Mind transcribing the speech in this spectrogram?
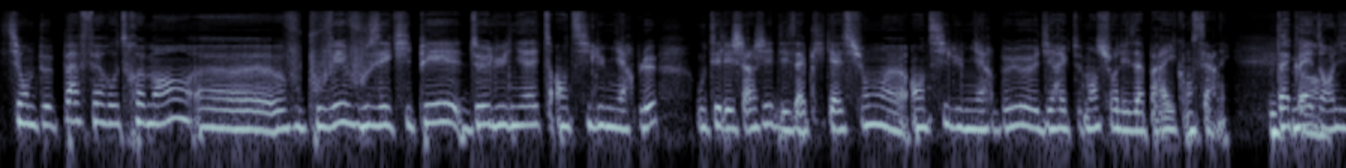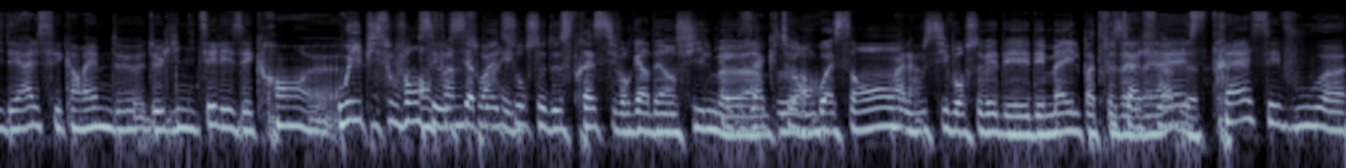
Si on ne peut pas faire autrement, euh, vous pouvez vous équiper de lunettes anti-lumière bleue ou télécharger des applications anti-lumière bleue directement sur les appareils concernés. D'accord. Mais dans l'idéal, c'est quand même de, de limiter les écrans. euh, Oui, et puis souvent, en c'est aussi, ça peut être source de stress si vous regardez un film euh, un peu angoissant Voilà. ou si vous recevez des, des mails pas très tout à agréables. fait, stress et vous euh,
